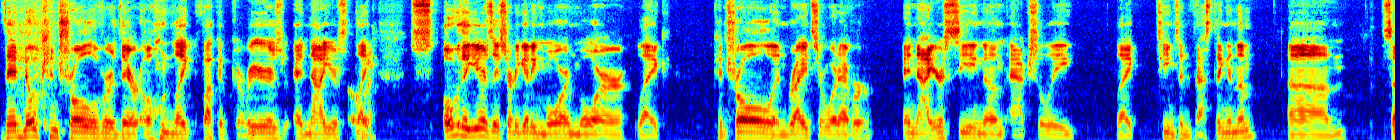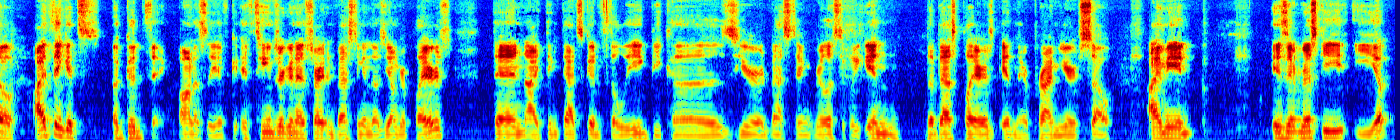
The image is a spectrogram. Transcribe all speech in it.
they had no control over their own like fucking careers, and now you're Totally. like, over the years they started getting more and more like control and rights or whatever, and now you're seeing them actually like teams investing in them. Um, so I think it's a good thing, honestly. If, if teams are going to start investing in those younger players, then I think that's good for the league because you're investing realistically in the best players in their prime years. So, I mean, is it risky? Yep.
